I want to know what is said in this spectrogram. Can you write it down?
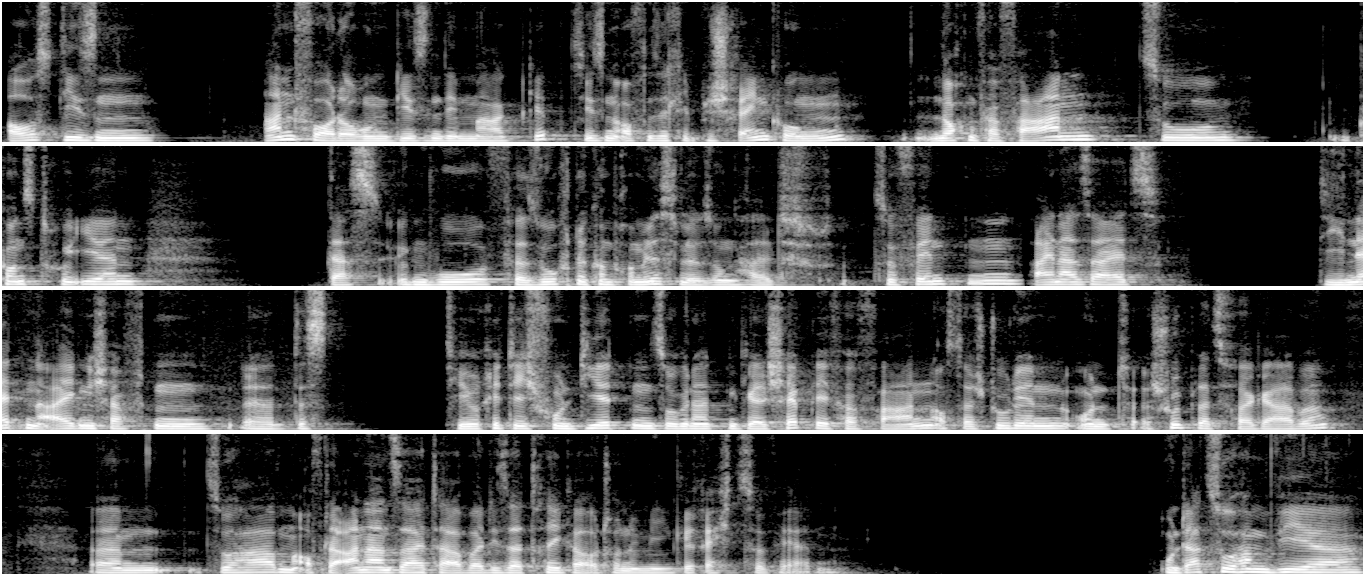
aus diesen Anforderungen, die es in dem Markt gibt, diesen offensichtlichen Beschränkungen, noch ein Verfahren zu konstruieren, das irgendwo versucht, eine Kompromisslösung halt zu finden. Einerseits die netten Eigenschaften äh, des theoretisch fundierten sogenannten Gell-Shapley-Verfahren aus der Studien- und Schulplatzvergabe ähm, zu haben, auf der anderen Seite aber dieser Trägerautonomie gerecht zu werden. Und dazu haben wir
